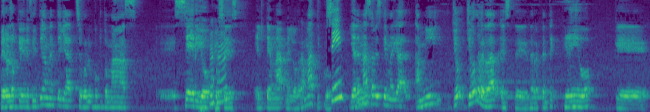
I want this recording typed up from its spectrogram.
Pero lo que definitivamente ya se vuelve un poquito más eh, serio, pues es el tema melodramático. Sí. Y además, ¿sabes qué, Maiga? A mí, yo, yo de verdad, este, de repente creo que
